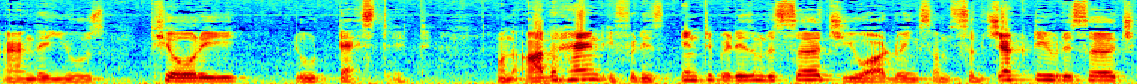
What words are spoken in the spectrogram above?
and they use theory to test it. On the other hand if it is interpretism research you are doing some subjective research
